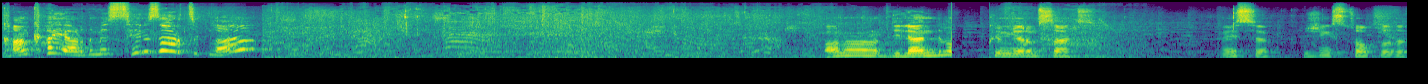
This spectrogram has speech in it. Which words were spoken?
Kanka yardım etseniz artık la. Ana dilendim a**ayım yarım saat. Neyse Jinx topladı.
